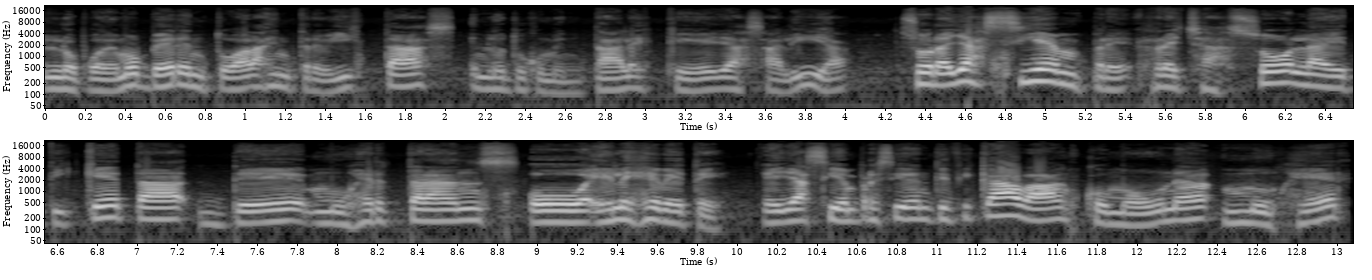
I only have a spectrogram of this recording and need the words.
lo podemos ver en todas las entrevistas, en los documentales que ella salía, Soraya siempre rechazó la etiqueta de mujer trans o LGBT. Ella siempre se identificaba como una mujer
